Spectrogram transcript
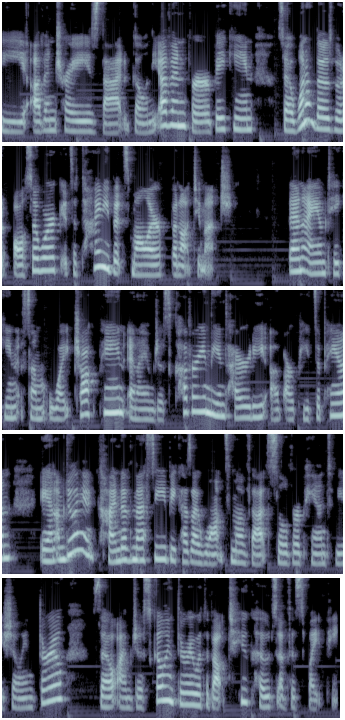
the oven trays that go in the oven for baking. So one of those would also work. It's a tiny bit smaller, but not too much. Then I am taking some white chalk paint and I am just covering the entirety of our pizza pan. And I'm doing it kind of messy because I want some of that silver pan to be showing through. So I'm just going through with about two coats of this white paint.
